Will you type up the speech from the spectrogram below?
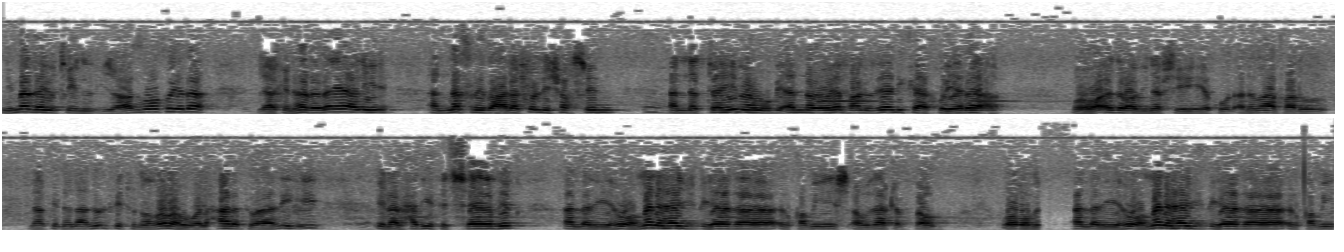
لماذا يطيل الإيجار هو خيلاء لكن هذا لا يعني أن نفرض على كل شخص أن نتهمه بأنه يفعل ذلك خيلاء وهو أدرى بنفسه يقول أنا ما أفعل لكننا نلفت نظره والحالة هذه إلى الحديث السابق الذي هو منهج لهذا القميص أو ذاك الثوب وهو من الذي هو منهج لهذا القميص.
